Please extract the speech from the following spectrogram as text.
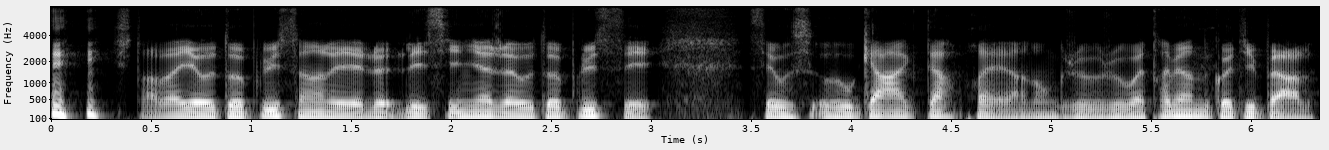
je travaille à AutoPlus, hein, les, les, signages à AutoPlus, c'est, c'est au, caractère près, hein, donc je, vois très bien de quoi tu parles.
